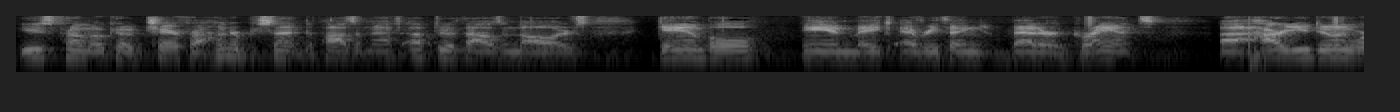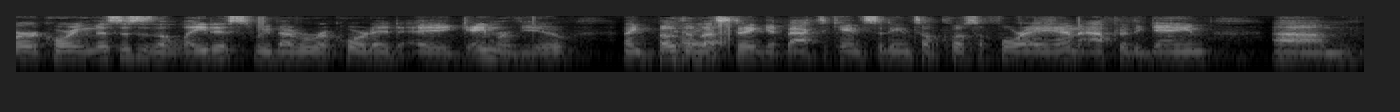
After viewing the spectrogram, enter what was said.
Use promo code CHAIR for 100% deposit match up to $1,000. Gamble and make everything better. Grant, uh, how are you doing? We're recording this. This is the latest we've ever recorded a game review. I think both of Hell us didn't get back to Kansas City until close to 4 a.m. after the game. Um,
